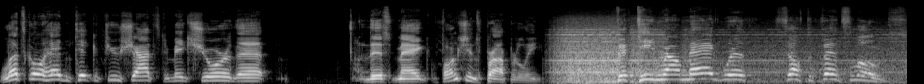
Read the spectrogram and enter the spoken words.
let's go ahead and take a few shots to make sure that this mag functions properly. 15 round mag with self-defense loads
